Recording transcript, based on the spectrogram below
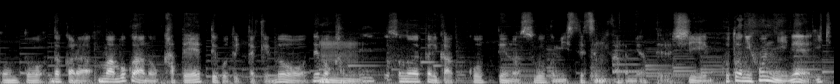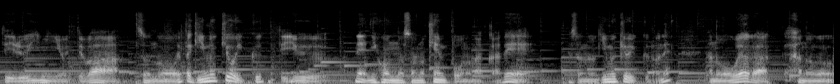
本当だから、まあ僕はあの家庭っていうこと言ったけど、でもうん家庭とそのやっぱり学校っていうのはすごく密接に絡み合ってるし、こと日本にね、生きている意味においては、そのやっぱり義務教育っていう、ね、日本のその憲法の中で、その義務教育のね、あの親が、あの、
